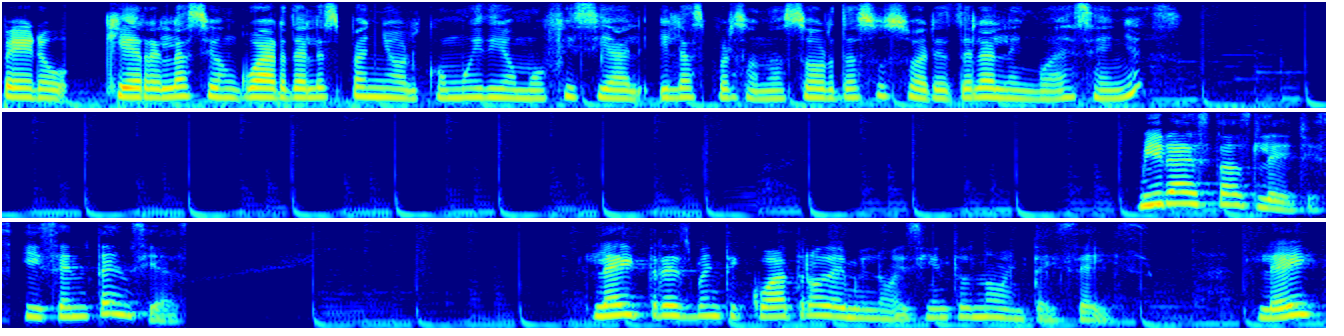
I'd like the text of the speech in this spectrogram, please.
Pero, ¿qué relación guarda el español como idioma oficial y las personas sordas usuarias de la lengua de señas? Mira estas leyes y sentencias. Ley 324 de 1996. Ley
